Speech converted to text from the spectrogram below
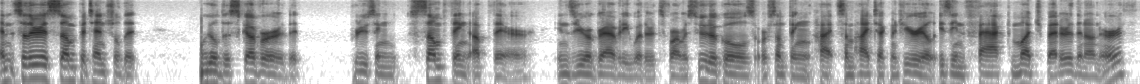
And so there is some potential that we'll discover that producing something up there in zero gravity, whether it's pharmaceuticals or something high, some high tech material, is in fact much better than on Earth.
